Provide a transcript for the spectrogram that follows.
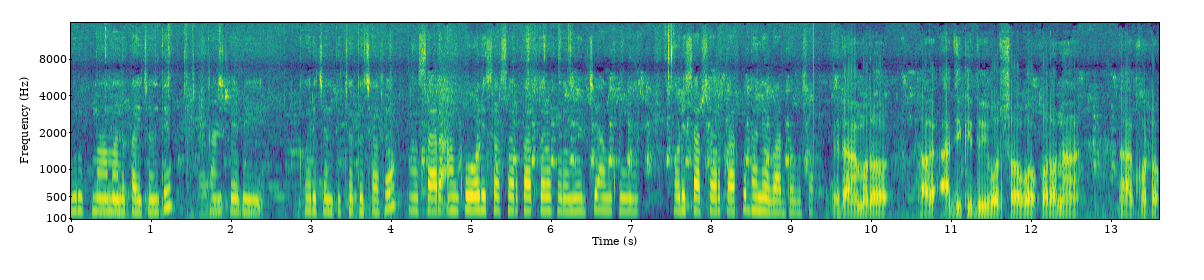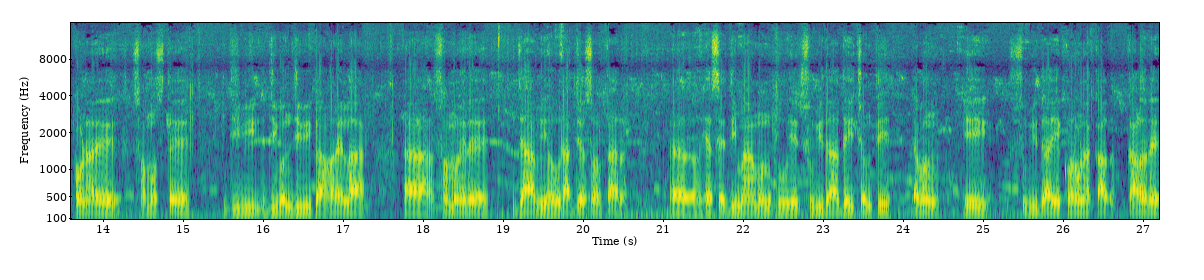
ଗ୍ରୁପ୍ ମା ମାନେ ପାଇଛନ୍ତି। ତାଙ୍କେ ବି କରିଛନ୍ତି ଛତୁ ଚାଷ ସାର୍ ଆମକୁ ଓଡ଼ିଶା ସରକାର ତରଫରୁ ମିଳିଛି। ଆମକୁ ଓଡ଼ିଶା ସରକାରକୁ ଧନ୍ୟବାଦ ଦେବୁ ସାର୍। ଏଇଟା ଆମର ଆଜିକି ଦୁଇ ବର୍ଷ ହେବ କରୋନା କଟକଣାରେ ସମସ୍ତେ ଜୀବି ଜୀବନ ଜୀବିକା ହରାଇଲା ସମୟରେ ଯାହା ବି ହେଉ ରାଜ୍ୟ ସରକାର ଏସ୍ ଏଚ୍ ଜି ମା'ମାନଙ୍କୁ ଏ ସୁବିଧା ଦେଇଛନ୍ତି ଏବଂ ଏଇ ସୁବିଧା ଏ କରୋନା କାଳରେ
